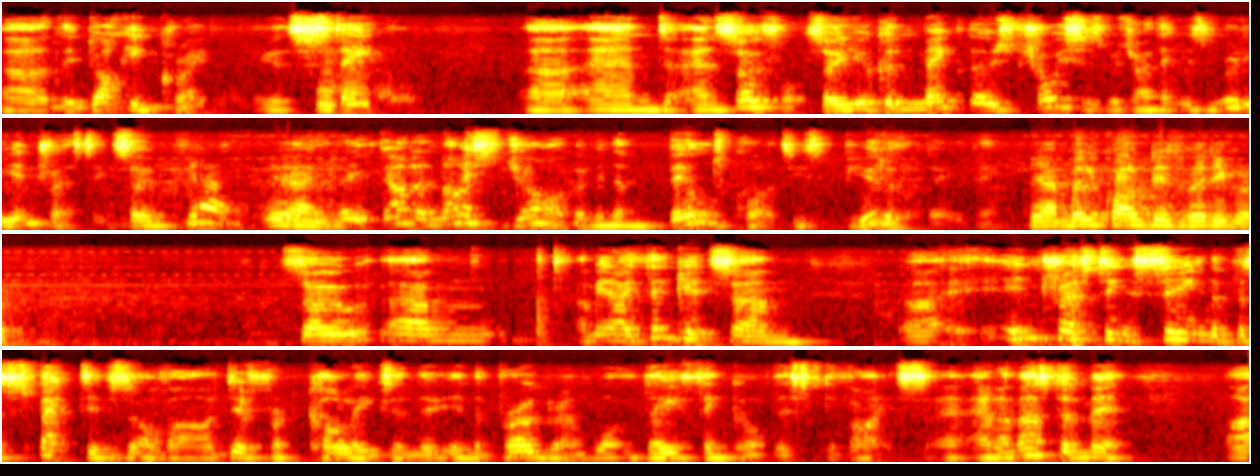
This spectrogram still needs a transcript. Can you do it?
uh, the docking cradle. It's Mhm. stable. Uh, and and so forth. So you can make those choices, which I think is really interesting. So Yeah. Yeah. they've done a nice job. I mean, the build quality is beautiful. Don't you think? Yeah. Build quality is very good. So, um, I mean, I think it's um, uh, interesting seeing the perspectives of our different colleagues in the in the program, what they think of this device. And I must admit, I,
